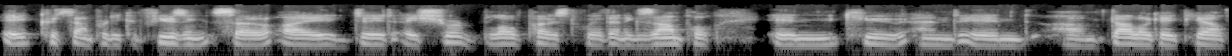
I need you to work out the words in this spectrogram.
it could sound pretty confusing. So I did a short blog post with an example in Q and in um, Dyalog APL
